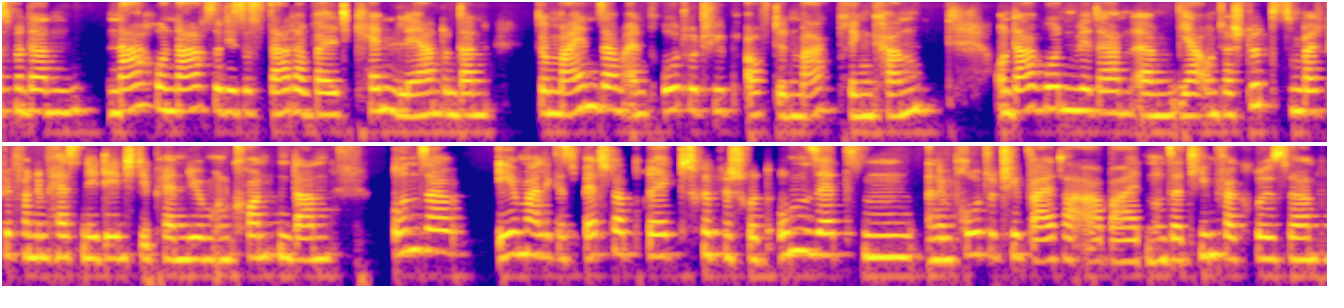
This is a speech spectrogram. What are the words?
dass man dann nach und nach so diese Startup-Welt kennenlernt und dann gemeinsam ein Prototyp auf den Markt bringen kann. Und da wurden wir dann ähm, ja unterstützt, zum Beispiel von dem Hessen Ideenstipendium und konnten dann unser ehemaliges Bachelorprojekt Schritt für Schritt umsetzen, an dem Prototyp weiterarbeiten, unser Team vergrößern.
